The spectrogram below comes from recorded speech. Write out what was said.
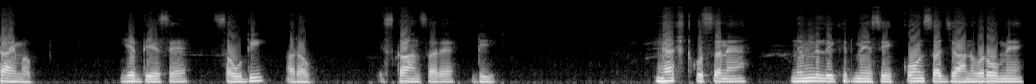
टाइम अप। ये देश है सऊदी अरब। इसका आंसर है डी नेक्स्ट क्वेश्चन है, निम्नलिखित में से कौन सा जानवरों में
